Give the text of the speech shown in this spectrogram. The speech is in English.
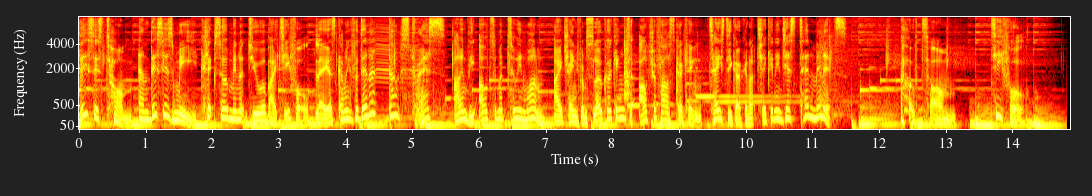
This is Tom, and this is me, Clipso Minut Duo by Tefal. Layers coming for dinner? Don't stress. I'm the ultimate two-in-one. I change from slow cooking to ultra-fast cooking. Tasty coconut chicken in just 10 minutes. Oh, Tom. Tefal.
